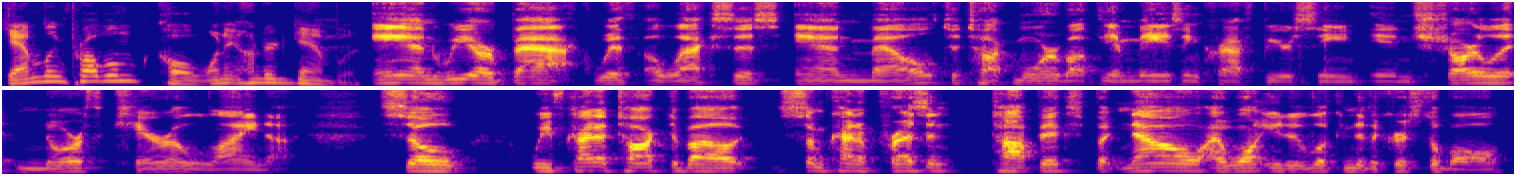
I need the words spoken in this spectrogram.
Gambling problem? Call 1-800-GAMBLER. And we are back with Alexis and Mel to talk more about the amazing craft beer scene in Charlotte, North Carolina. So we've kind of talked about some kind of present topics, but now I want you to look into the crystal ball.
